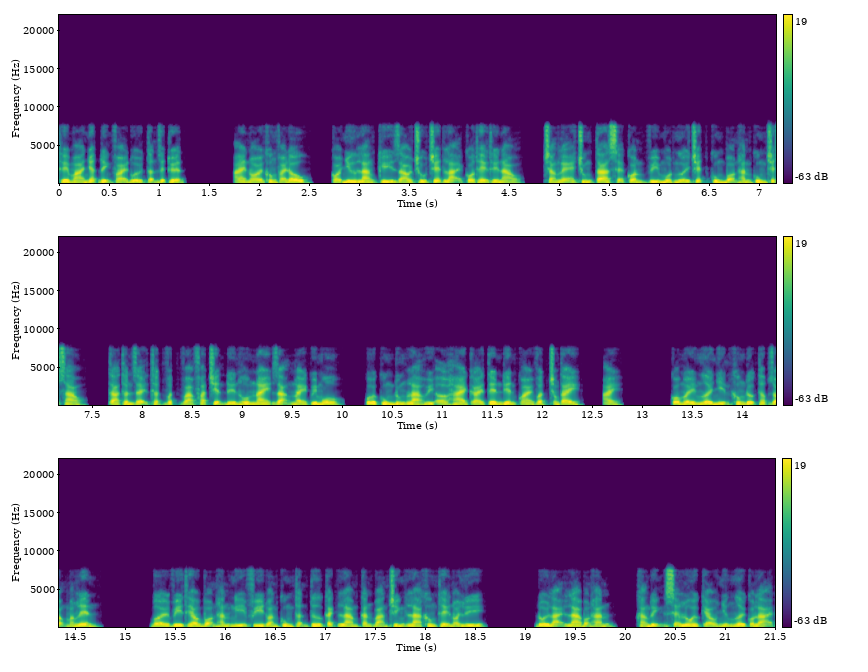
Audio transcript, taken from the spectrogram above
Thế mà nhất định phải đuổi tận giết tuyệt. Ai nói không phải đâu, coi như lang kỳ giáo chủ chết lại có thể thế nào, chẳng lẽ chúng ta sẽ còn vì một người chết cùng bọn hắn cùng chết sao? Tà thần dạy thật vất vả phát triển đến hôm nay dạng này quy mô cuối cùng đúng là hủy ở hai cái tên điên quái vật trong tay, ai? Có mấy người nhịn không được thấp giọng mắng lên. Bởi vì theo bọn hắn nghĩ phi đoàn cùng thận tư cách làm căn bản chính là không thể nói lý. Đổi lại là bọn hắn, khẳng định sẽ lôi kéo những người còn lại,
